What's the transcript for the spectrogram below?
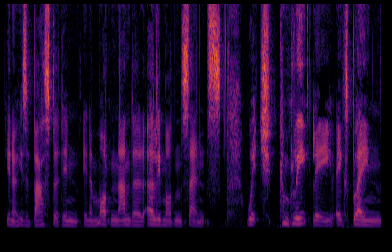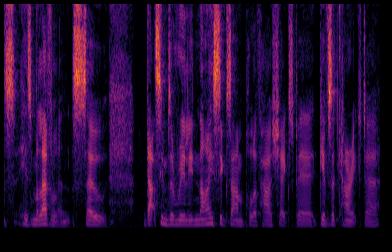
You know, he's a bastard in, in a modern and an early modern sense, which completely explains his malevolence. So that seems a really nice example of how Shakespeare gives a character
